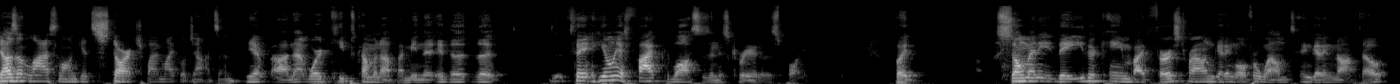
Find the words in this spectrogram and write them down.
Doesn't last long, gets starched by Michael Johnson. Yep, uh, and that word keeps coming up. I mean, the the the, the thing he only has five losses in his career to this point, but so many they either came by first round getting overwhelmed and getting knocked out,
